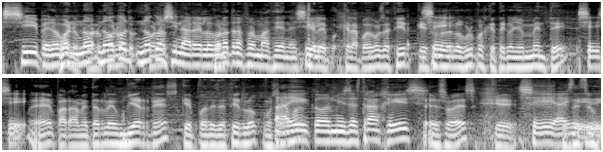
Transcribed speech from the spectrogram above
Sí, pero Bueno, bueno, no con- no con no sin arreglo, con, otras formaciones, sí. que, le- que la podemos decir que es Sí. uno de los grupos que tengo yo en mente Sí, sí. eh, para meterle un viernes, que puedes decirlo, ¿cómo se Ahí llama? con mis Strangis. Eso es, que, Sí, ahí. ¿eh?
